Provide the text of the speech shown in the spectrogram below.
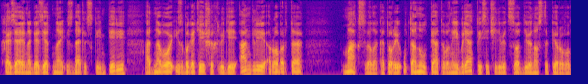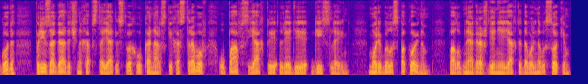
хозяина газетно-издательской империи, одного из богатейших людей Англии, Роберта Максвелла, который утонул 5 ноября 1991 года при загадочных обстоятельствах у Канарских островов, упав с яхты леди Гислейн. Море было спокойным, палубное ограждение яхты довольно высоким,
